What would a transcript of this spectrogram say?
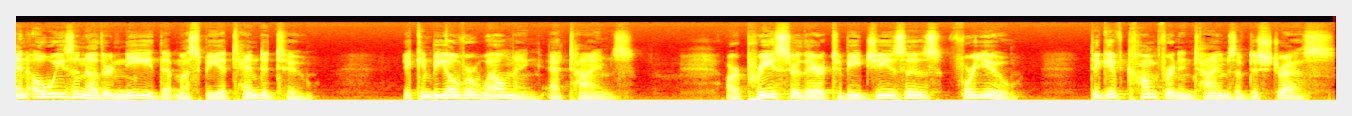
and always another need that must be attended to. It can be overwhelming at times. Our priests are there to be Jesus for you, to give comfort in times of distress,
